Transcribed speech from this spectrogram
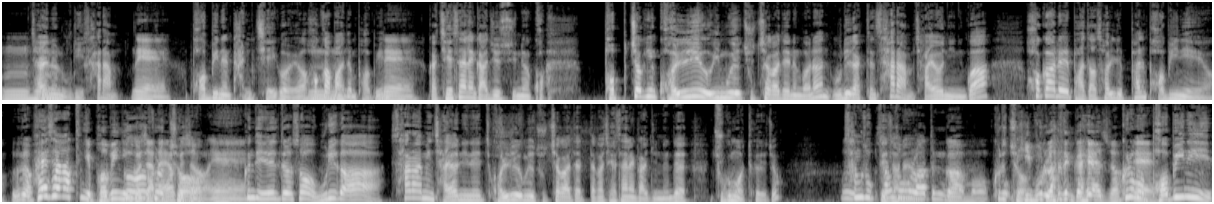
음, 자연은 우리 사람, 네. 법인은 단체 이거예요. 허가받은 음, 법인. 네. 그러니까 재산을 가질 수 있는 권- 법적인 권리 의무의 주체가 되는 거는 우리 같은 사람, 자연인과 허가를 받아 설립한 법인이에요. 그러니까 회사 같은 게 법인인 어, 거잖아요. 그렇죠. 그죠? 예. 근데 예를 들어서 우리가 사람인 자연인의 권리 의무의 주체가 됐다가 재산을 가지고 있는데 죽으면 어떻게 되죠? 상속되잖아요. 상속을 하든가 뭐 그렇죠. 기부를 하든가 해야죠. 그러면 예. 법인이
